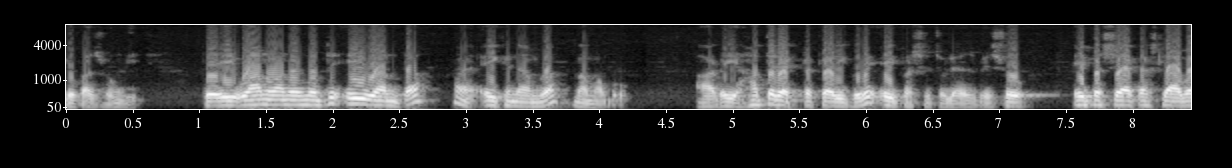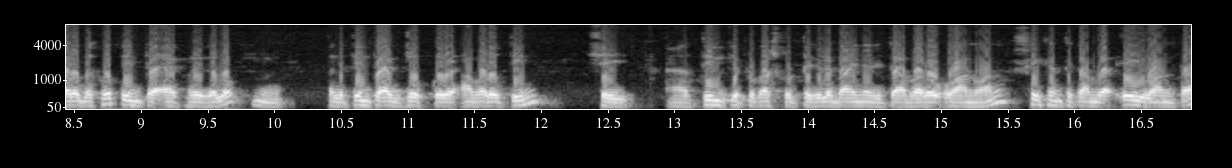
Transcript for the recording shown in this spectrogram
প্রকাশভঙ্গি। তো এই ওয়ান ওয়ানের মধ্যে এই ওয়ানটা হ্যাঁ এইখানে আমরা নামাবো। আর এই হাতের একটা ক্যারি করে এই পাশে চলে আসবে। সো এই পাশে এক আসলে আবারও দেখো, তিনটা এক হয়ে গেল তাহলে তিনটা এক যোগ করে আবারও তিন। সেই তিনকে প্রকাশ করতে গেলে বাইনারিতে আবারও ওয়ান ওয়ান সেখান থেকে আমরা এই ওয়ানটা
